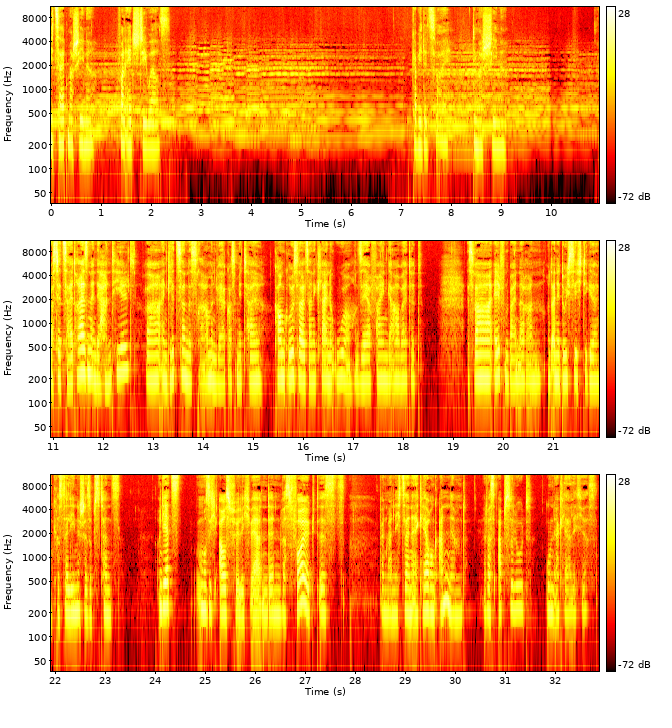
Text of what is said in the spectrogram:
Die Zeitmaschine von H.G. Wells. Kapitel 2 Die Maschine. Was der Zeitreisende in der Hand hielt, war ein glitzerndes Rahmenwerk aus Metall, kaum größer als eine kleine Uhr und sehr fein gearbeitet. Es war Elfenbein daran und eine durchsichtige, kristallinische Substanz. Und jetzt muss ich ausführlich werden, denn was folgt ist, wenn man nicht seine Erklärung annimmt, etwas absolut Unerklärliches.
